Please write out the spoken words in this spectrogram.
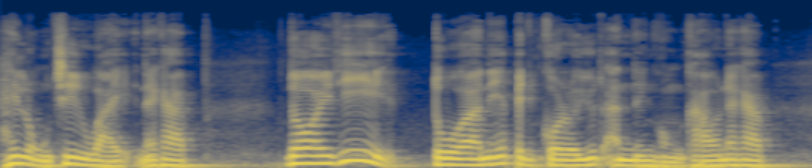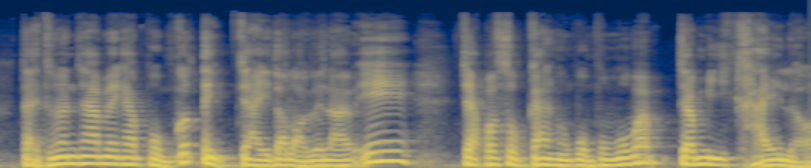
ให้ลงชื่อไว้นะครับ โดยที่ตัวนี้เป็นกลยุทธ์อันหนึ่งของเขานะครับ แต่ทุกท่านทราบไหมครับ ผมก็ติดใจตลอดเวลา เอ๊จากประสบการณ์ของผม ผมว่าจะมีใครเหรอ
